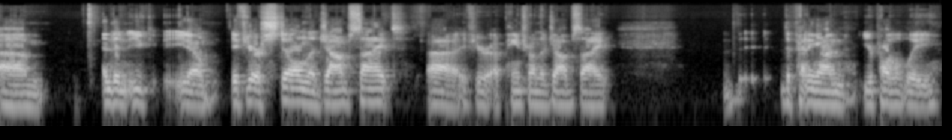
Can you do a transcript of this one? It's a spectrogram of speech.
um, and then you, you know, if you're still on the job site, uh, if you're a painter on the job site, th- depending on, you're probably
